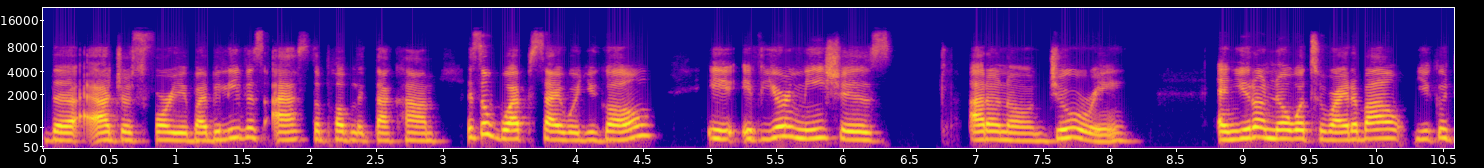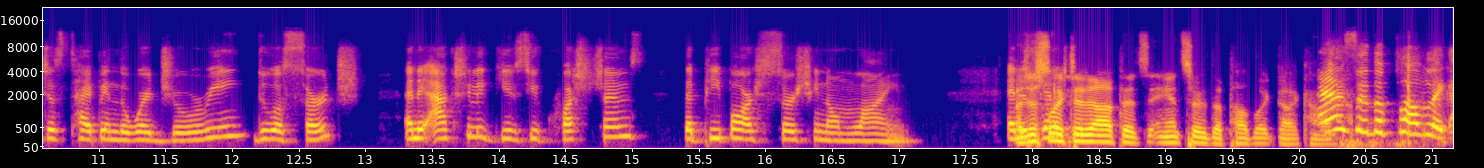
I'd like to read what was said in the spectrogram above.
the address for you, but I believe it's askthepublic.com. It's a website where you go. If your niche is, I don't know, jewelry, and you don't know what to write about, you could just type in the word jewelry, do a search, and it actually gives you questions that people are searching online. And I just looked it up. It's answerthepublic.com. Answer the public.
